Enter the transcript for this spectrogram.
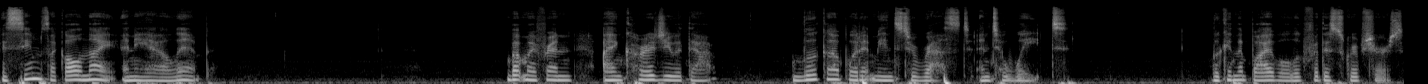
It seems like all night, and he had a limp. But, my friend, I encourage you with that. Look up what it means to rest and to wait. Look in the Bible, look for the scriptures,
